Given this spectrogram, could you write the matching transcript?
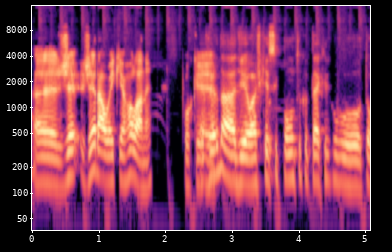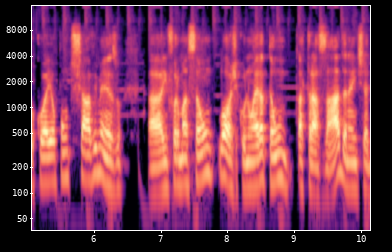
é, ge- geral aí que ia rolar, né? Porque É verdade, eu acho que esse ponto que o técnico tocou aí é o ponto-chave mesmo. A informação, lógico, não era tão atrasada, né? A gente já,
